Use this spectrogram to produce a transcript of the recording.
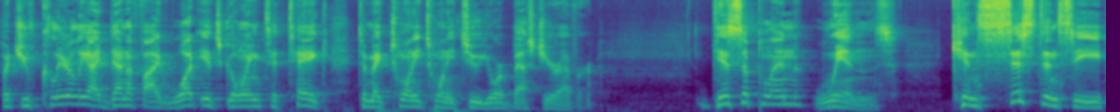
but you've clearly identified what it's going to take to make 2022 your best year ever. Discipline wins. Consistency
